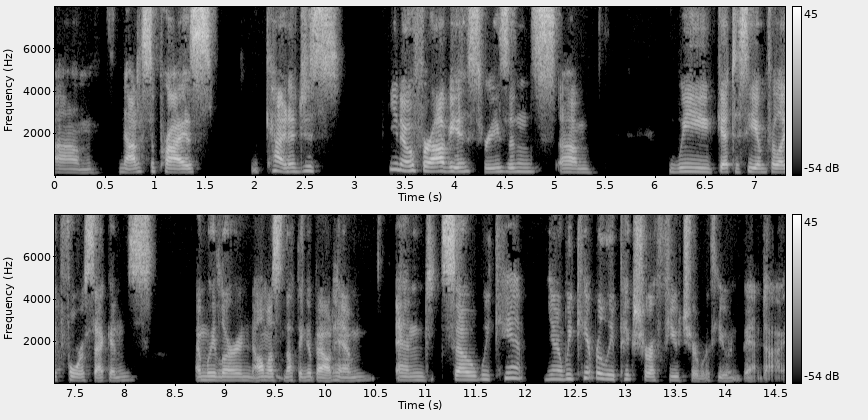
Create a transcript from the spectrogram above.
Um, not a surprise, kind of just, you know, for obvious reasons. Um, we get to see him for like four seconds and we learn almost nothing about him. And so we can't, you know, we can't really picture a future with you and Bandai.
